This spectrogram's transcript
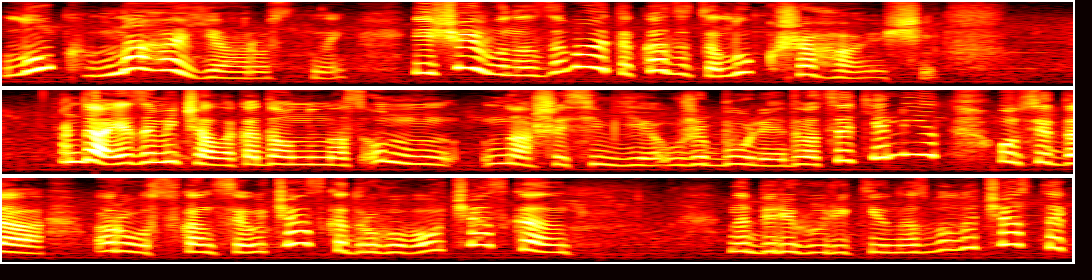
лук многоярусный. Еще его называют, оказывается, лук шагающий. Да, я замечала, когда он у нас, он в нашей семье уже более 20 лет, он всегда рос в конце участка, другого участка, на берегу реки у нас был участок,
